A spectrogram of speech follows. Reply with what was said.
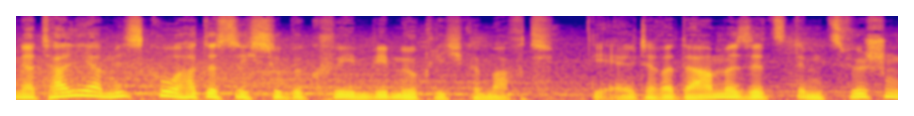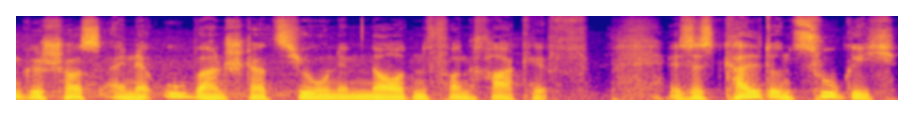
Natalia Misko hat es sich so bequem wie möglich gemacht. Die ältere Dame sitzt im Zwischengeschoss einer U-Bahn-Station im Norden von Kharkiv. Es ist kalt und zugig.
